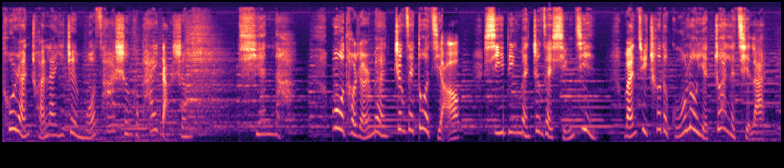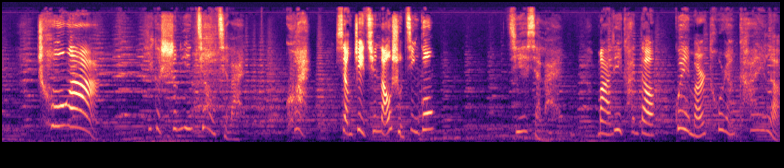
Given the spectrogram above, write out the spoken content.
突然传来一阵摩擦声和拍打声。天哪！木头人们正在跺脚，锡兵们正在行进，玩具车的轱辘也转了起来。冲啊！一个声音叫起来：“快，向这群老鼠进攻！”接下来，玛丽看到柜门突然开了，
